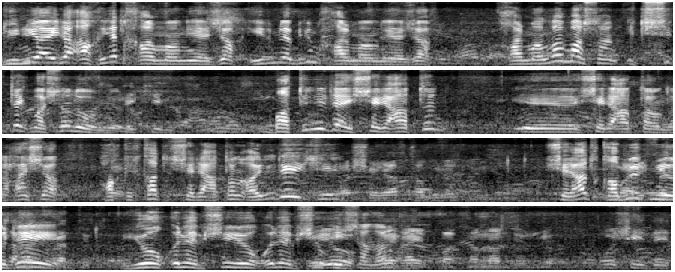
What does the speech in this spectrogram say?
Dünya ile ahiret harmanlayacak. İlimle bilim harmanlayacak. Harmanlamazsan ikisi tek başına da olmuyor. Peki Batini de şeriatın e, şeriattandır. Haşa hakikat şeriattan ayrı değil ki. ya şeriat kabul etmiyor. Şeriat kabul Marifet etmiyor değil. Yok öyle bir şey yok. Öyle bir şey yok. Yok, İnsanların hayır, hayır bakanlar diyorum yok. O şey değil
